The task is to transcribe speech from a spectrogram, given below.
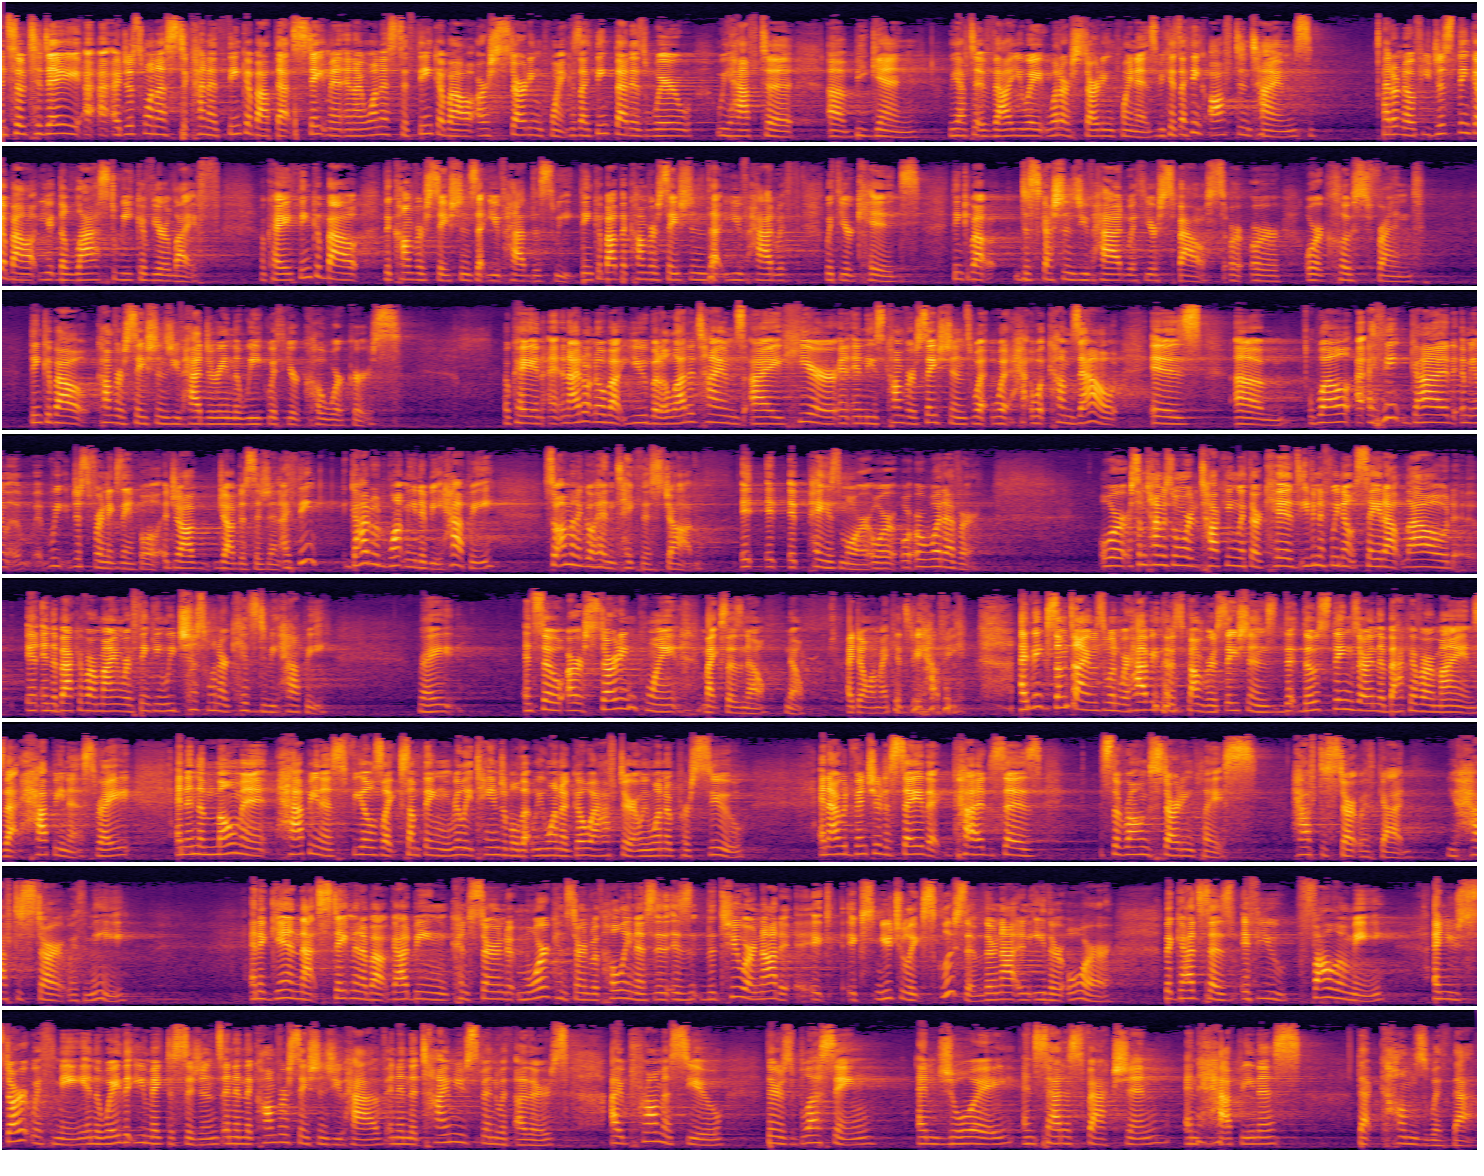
And so today, I, I just want us to kind of think about that statement, and I want us to think about our starting point, because I think that is where we have to uh, begin. We have to evaluate what our starting point is, because I think oftentimes, I don't know, if you just think about your, the last week of your life, okay? Think about the conversations that you've had this week. Think about the conversations that you've had with, with your kids. Think about discussions you've had with your spouse or, or, or a close friend. Think about conversations you've had during the week with your coworkers. Okay, and, and I don't know about you, but a lot of times I hear in, in these conversations what, what, what comes out is, um, well, I think God, I mean, we, just for an example, a job, job decision. I think God would want me to be happy, so I'm going to go ahead and take this job. It, it, it pays more, or, or, or whatever. Or sometimes when we're talking with our kids, even if we don't say it out loud, in, in the back of our mind, we're thinking we just want our kids to be happy, right? And so our starting point, Mike says, no, no, I don't want my kids to be happy. I think sometimes when we're having those conversations, th- those things are in the back of our minds, that happiness, right? And in the moment, happiness feels like something really tangible that we want to go after and we want to pursue. And I would venture to say that God says it's the wrong starting place. Have to start with God you have to start with me. And again, that statement about God being concerned, more concerned with holiness, is, is the two are not ex, mutually exclusive. They're not an either or. But God says, if you follow me and you start with me in the way that you make decisions and in the conversations you have and in the time you spend with others, I promise you there's blessing and joy and satisfaction and happiness that comes with that.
